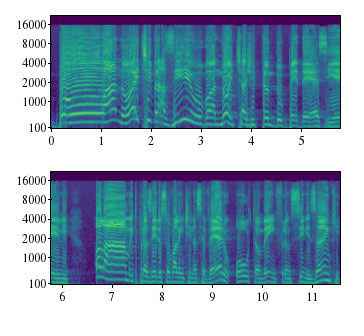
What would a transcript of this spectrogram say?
Boa noite, Brasil! Boa noite, agitando BDSM. Olá, muito prazer, eu sou Valentina Severo, ou também Francine Zanck.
